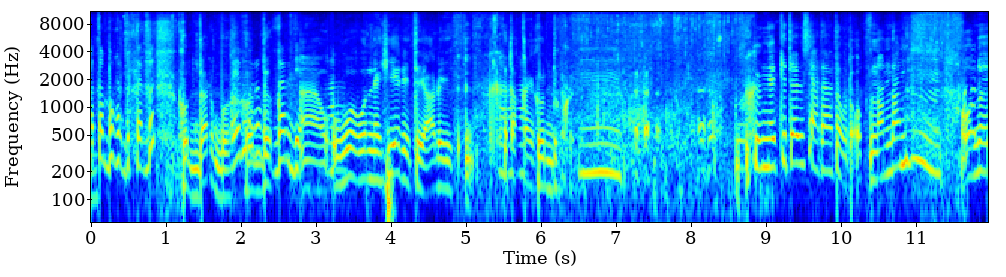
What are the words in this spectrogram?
Отан бу хырбыттар бит. Худдар бу. Эм, бары худдар де. А, о оны херете ары кытакай худдук. Күнгө китеби сата та отнандан. Оны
